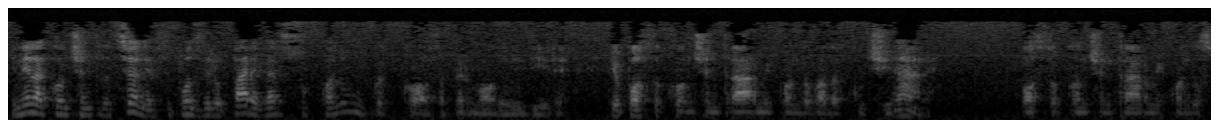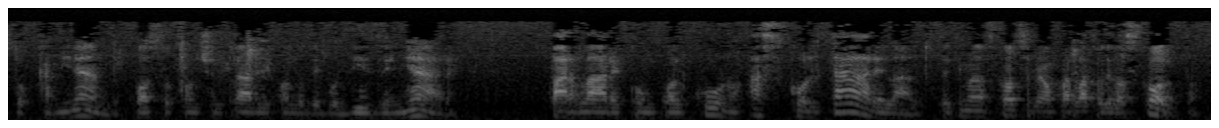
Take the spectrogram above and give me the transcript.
E nella concentrazione si può sviluppare verso qualunque cosa, per modo di dire. Io posso concentrarmi quando vado a cucinare, posso concentrarmi quando sto camminando, posso concentrarmi quando devo disegnare, parlare con qualcuno, ascoltare l'altro. Settimana scorsa abbiamo parlato dell'ascolto.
